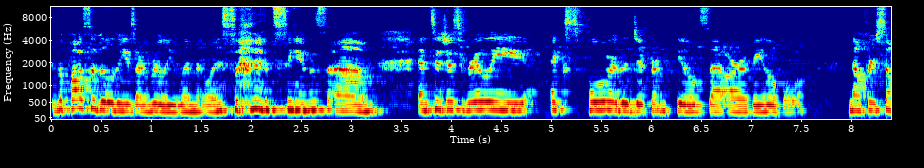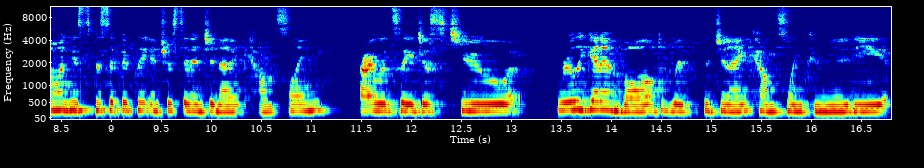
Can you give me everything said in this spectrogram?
The possibilities are really limitless, it seems, um, and to just really explore the different fields that are available. Now, for someone who's specifically interested in genetic counseling, I would say just to really get involved with the genetic counseling community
